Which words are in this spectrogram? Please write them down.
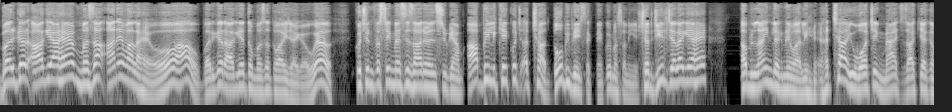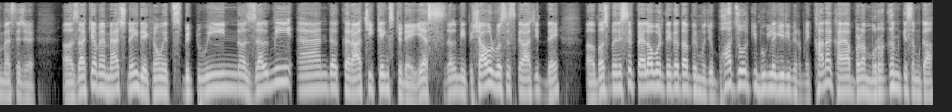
बर्गर आ गया है मज़ा आने वाला है। ओ आओ बर्गर आ गया तो मज़ा तो आ ही जाएगा। वेल well, कुछ इंटरेस्टिंग मैसेज आ रहे हो इंस्टाग्राम आप भी लिखे कुछ अच्छा दो भी भेज सकते हैं कोई मसला नहीं है। शर्जील चला गया है अब लाइन लगने वाली है। अच्छा यू वॉचिंग मैच जाकिया का मैसेज है। जाकिया, मैं मैच नहीं देख रहा हूँ। It's between Zalmi and Karachi Kings today yes Zalmi Peshawar versus Karachi today बस मैंने सिर्फ़ पहला ओवर देखा था, फिर मुझे बहुत ज़ोर की भूख लगी थी, फिर हमने खाना खाया, बड़ा मुरगन किस्म का।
